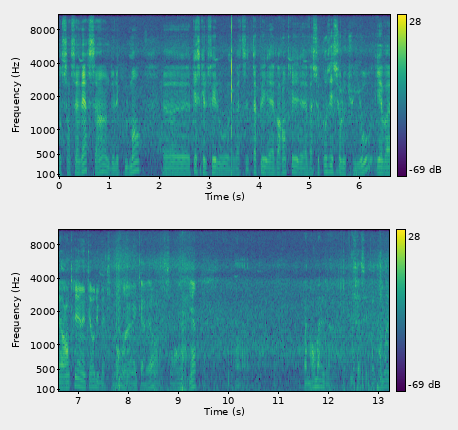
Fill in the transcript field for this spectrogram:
au sens inverse hein, de l'écoulement. Euh, Qu'est-ce qu'elle fait l'eau? Elle va se taper, elle va rentrer, elle va se poser sur le tuyau et elle va rentrer à l'intérieur du bâtiment, hein, à l'intérieur, hein, si on bien. Euh, pas normal, là. tout ça c'est pas normal.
